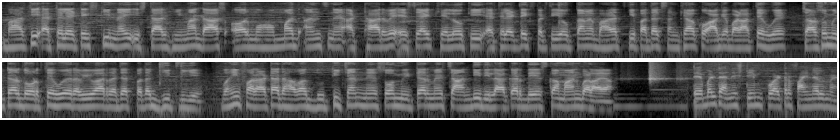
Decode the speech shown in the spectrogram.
भारतीय एथलेटिक्स की नई स्टार हिमा दास और मोहम्मद अंस ने 18वें एशियाई खेलों की एथलेटिक्स प्रतियोगिता में भारत की पदक संख्या को आगे बढ़ाते हुए 400 मीटर दौड़ते हुए रविवार रजत पदक जीत लिए। वहीं फराटा धावक दूती चंद ने 100 मीटर में चांदी दिलाकर देश का मान बढ़ाया। Table tennis team quarter final में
